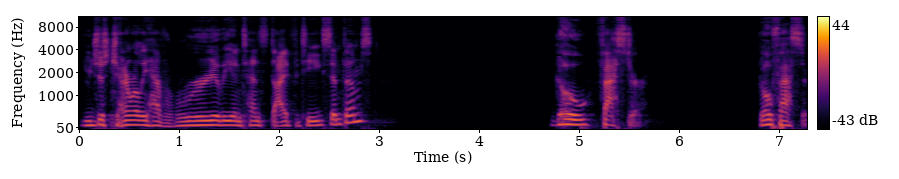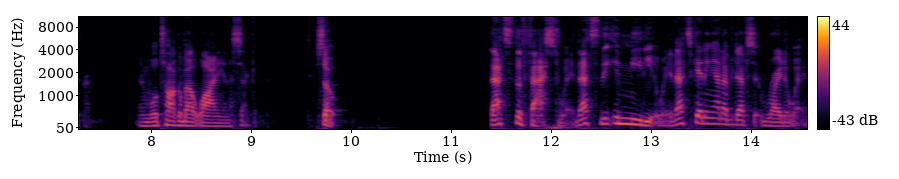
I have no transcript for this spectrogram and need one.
you just generally have really intense diet fatigue symptoms, go faster. Go faster. And we'll talk about why in a second. So, that's the fast way. That's the immediate way. That's getting out of deficit right away.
